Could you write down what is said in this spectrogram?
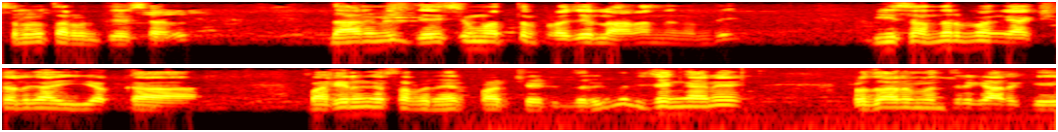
సులభతరం చేశారు. దాని మీద దేశం మొత్తం ప్రజల్లో ఆనందంగా ఉంది. ఈ సందర్భంగా యాక్చువల్గా ఈ యొక్క బహిరంగ సభను ఏర్పాటు చేయడం జరిగింది. నిజంగానే ప్రధానమంత్రి గారికి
